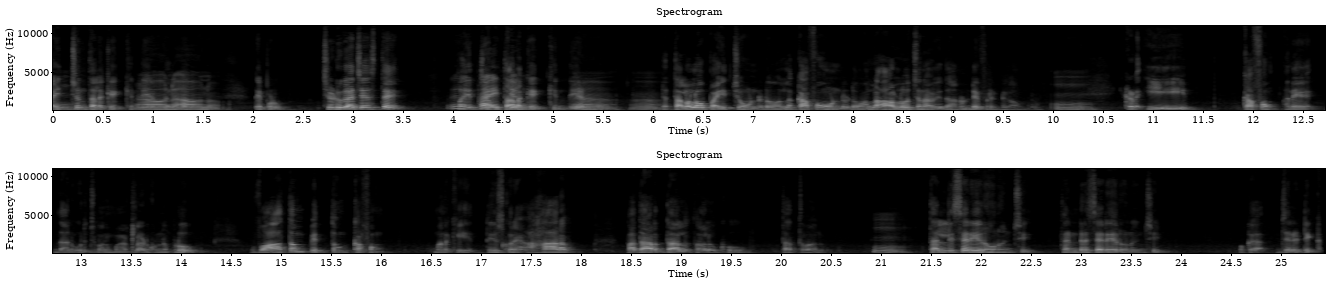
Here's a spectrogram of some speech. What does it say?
పైత్యం తలకెక్కింది అంటారు ఇప్పుడు చెడుగా చేస్తే పైత్యం. తలకెక్కింది. అంటే తలలో పైత్యం ఉండడం వల్ల కఫం ఉండడం వల్ల ఆలోచన విధానం డిఫరెంట్గా ఉంటుంది. ఇక్కడ ఈ కఫం అనే దాని గురించి మనం మాట్లాడుకున్నప్పుడు వాతం పిత్తం కఫం మనకి తీసుకునే ఆహార పదార్థాల తాలూకు తత్వాలు. తల్లి శరీరం నుంచి తండ్రి శరీరం నుంచి ఒక జెనెటిక్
